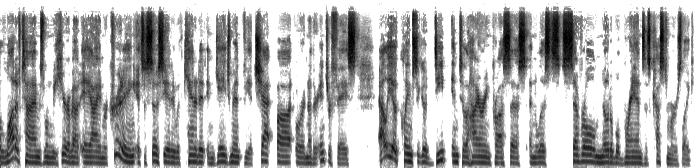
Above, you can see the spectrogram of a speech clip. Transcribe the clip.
A lot of times when we hear about AI in recruiting, it's associated with candidate engagement via chatbot or another interface. AllyO claims to go deep into the hiring process and lists several notable brands as customers like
